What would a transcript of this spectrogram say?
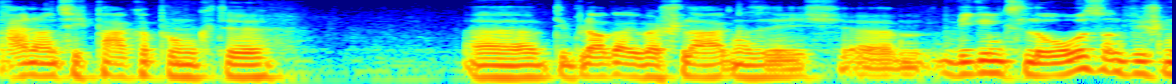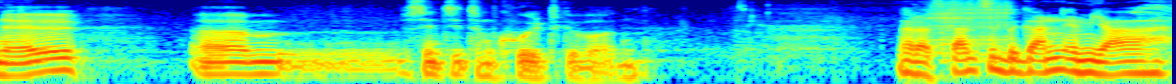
93 Parkerpunkte, äh, die Blogger überschlagen sich. Ähm, wie ging es los und wie schnell ähm, sind Sie zum Kult geworden? Na, das Ganze begann im Jahr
